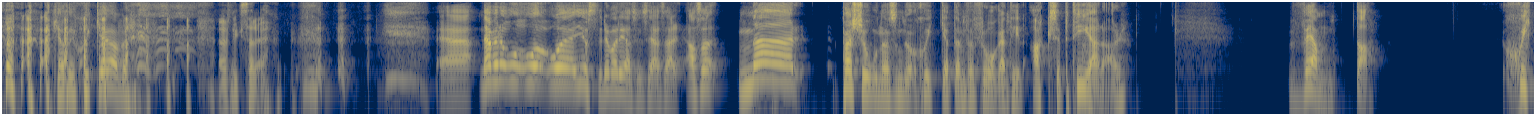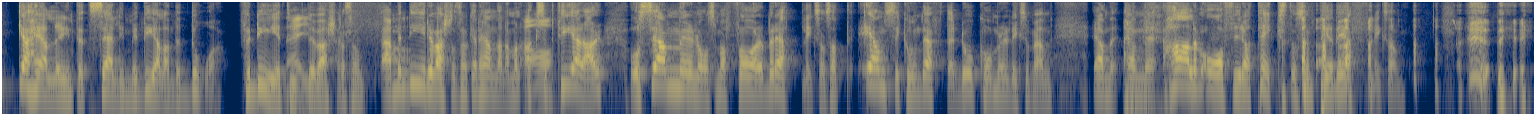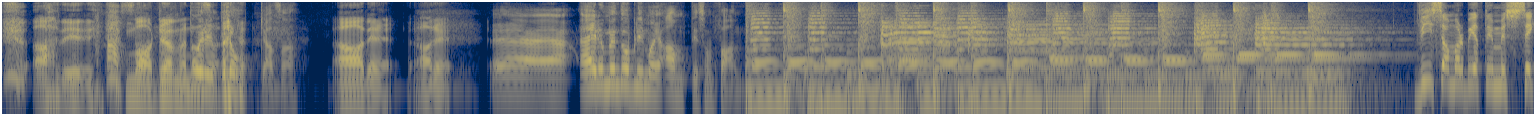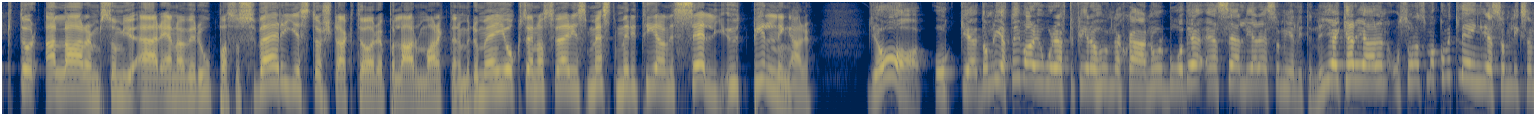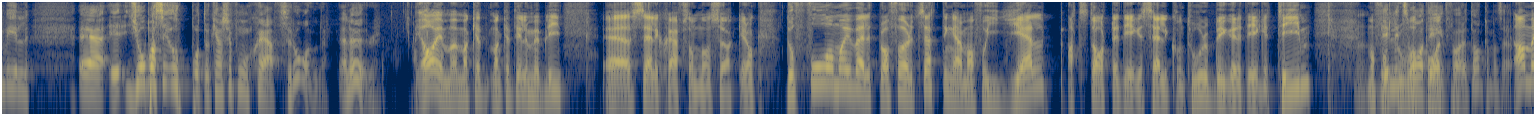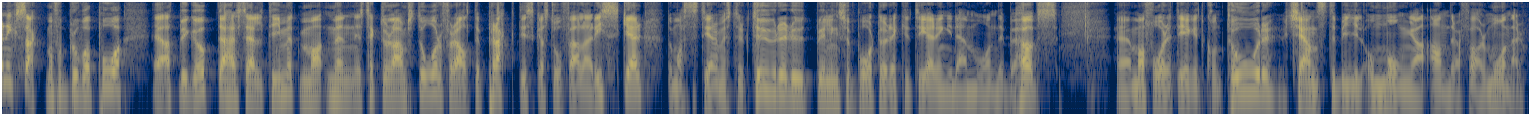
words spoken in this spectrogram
kan du skicka över? Jag fixar det. Eh, nej men och, och, och just det, det var det jag skulle säga. Så här. Alltså, när personen som du har skickat en förfrågan till accepterar, vänta. Skicka heller inte ett säljmeddelande då. För det är typ Nej, det värsta som, ja, men det är det värsta som kan hända när man Ja. accepterar och sen är det någon som har förberett liksom, så att en sekund efter då kommer det liksom en, en, en halv A4-text och sen pdf liksom. det ja, det är Alltså, mardrömmen Då är det alltså. block alltså. Ja, det är det. Ja, det är det. Eh, nej, men då blir man ju anti som fan. Vi samarbetar ju med Sektor Alarm som ju är en av Europas och Sveriges största aktörer på larmmarknaden. Men de är ju också en av Sveriges mest meriterande säljutbildningar. Ja, och eh, de letar ju varje år efter flera hundra stjärnor. Både säljare som är lite nya i karriären och sådana som har kommit längre som liksom vill eh, eh jobba sig uppåt och kanske få en chefsroll. Eller hur? Ja, man man kan, man kan till och med bli eh, säljchef som de söker och då får man ju väldigt bra förutsättningar. Man får hjälp att starta ett eget säljkontor och bygga ett eget team. Man Det får är lite som att ha ett eget företag kan man säga. Ja, men exakt. Man får prova på eh, att bygga upp det här säljteamet, men Sektor Alarm står för allt det praktiska, står för alla risker. De assisterar med strukturer, utbildning, support och rekrytering i den mån det behövs. Eh, Man får ett eget kontor, tjänstebil och många andra förmåner.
